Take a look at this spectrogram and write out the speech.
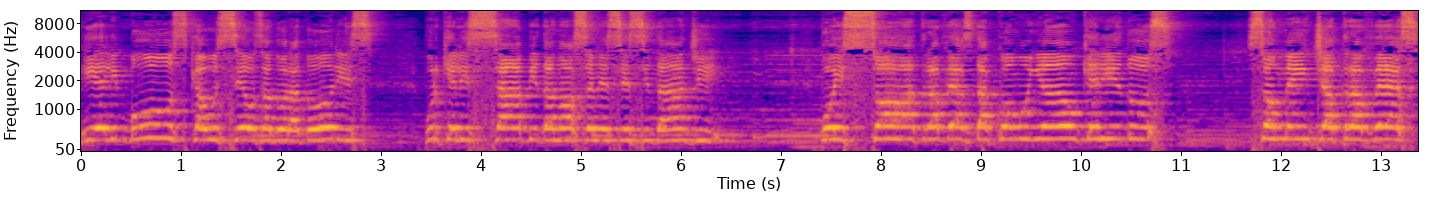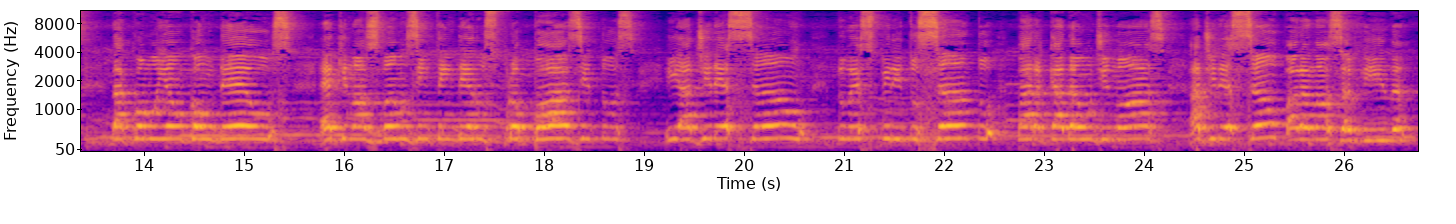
e Ele busca os seus adoradores, porque Ele sabe da nossa necessidade. Pois só através da comunhão, queridos, somente através da comunhão com Deus, é que nós vamos entender os propósitos e a direção do Espírito Santo para cada um de nós, a direção para a nossa vida.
